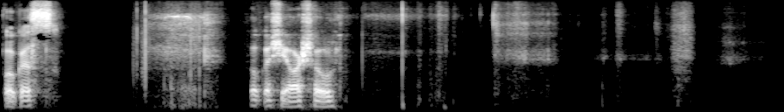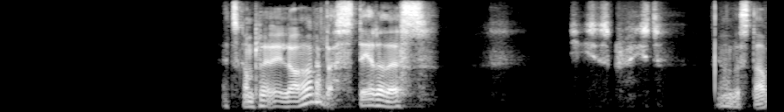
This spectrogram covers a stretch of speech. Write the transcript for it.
Focus. Focus your arsehole. It's completely low. Look at the state of this. Jesus Christ. You want to stop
